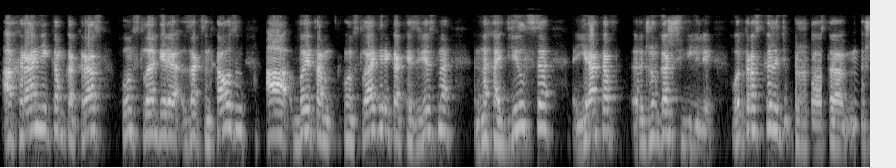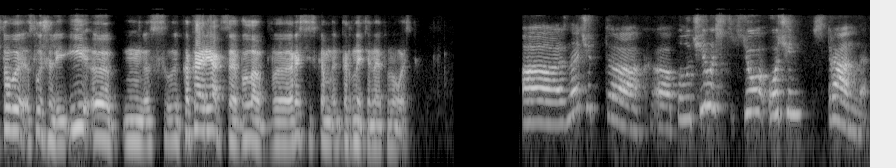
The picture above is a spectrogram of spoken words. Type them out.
охранником как раз концлагеря Заксенхаузен, а в этом концлагере, как известно, находился Яков Джугашвили. Вот расскажите, пожалуйста, что вы слышали и э, какая реакция была в российском интернете на эту новость? А, значит так, а, получилось все очень странно.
